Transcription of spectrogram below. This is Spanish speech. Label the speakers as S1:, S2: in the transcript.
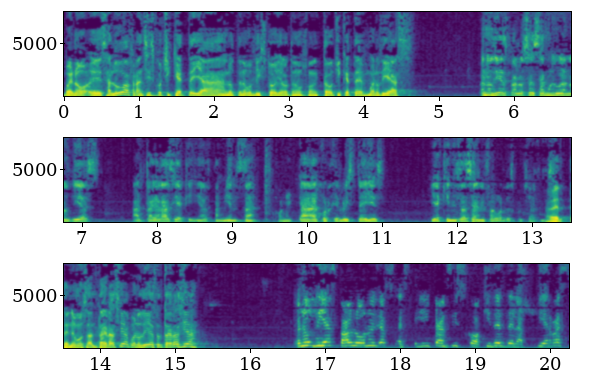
S1: Bueno, eh, saludo a Francisco Chiquete, ya lo tenemos listo, ya lo tenemos conectado. Chiquete, buenos días.
S2: Buenos días, Pablo César, muy buenos días. Altagracia, que ya también está conectada, Jorge Luis Telles, y a quienes hacen el favor de escucharnos.
S1: A ver, tenemos Altagracia. Buenos días, Altagracia.
S3: Buenos días, Pablo. Buenos días, este, Francisco, aquí desde las tierras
